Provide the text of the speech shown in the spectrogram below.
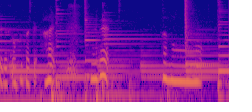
おふざけです、おふざけ。はい。それで、あのー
